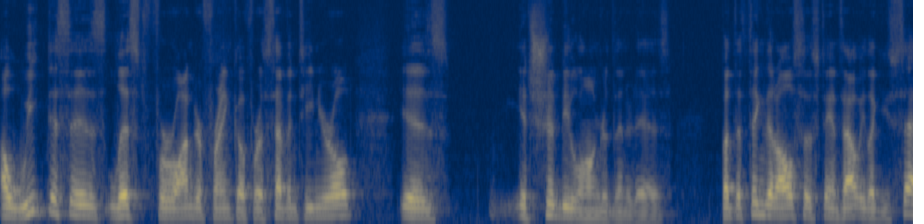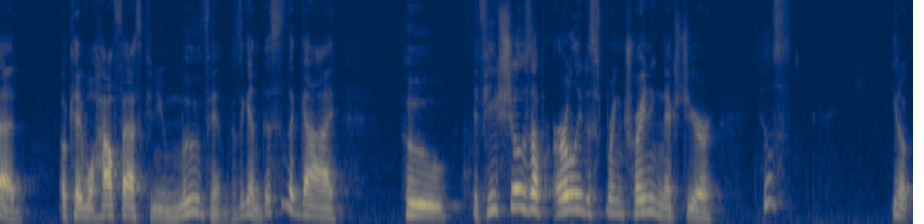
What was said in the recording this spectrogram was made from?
A weaknesses list for Wander Franco for a 17 year old is it should be longer than it is. But the thing that also stands out, like you said, okay, well, how fast can you move him? Because again, this is the guy who, if he shows up early to spring training next year, he'll, you know,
